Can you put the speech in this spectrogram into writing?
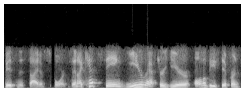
business side of sports. And I kept seeing year after year all of these different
